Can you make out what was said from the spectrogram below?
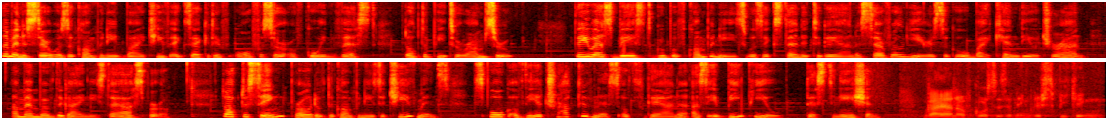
The minister was accompanied by Chief Executive Officer of Go Invest, Dr. Peter Ramsaroop. The US based group of companies was extended to Guyana several years ago by Ken Deocharan, a member of the Guyanese diaspora. Dr. Singh, proud of the company's achievements, spoke of the attractiveness of Guyana as a BPO destination. Guyana, of course, is an English speaking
